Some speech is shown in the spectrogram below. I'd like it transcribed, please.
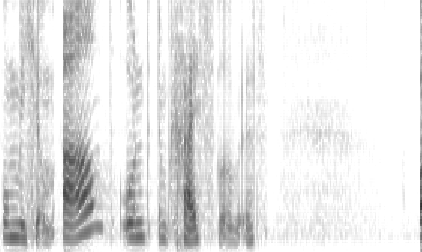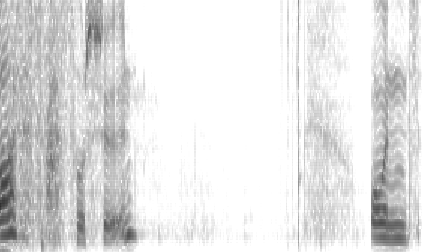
um mich umarmt und im Kreis wirbelt. Oh, das war so schön. Und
